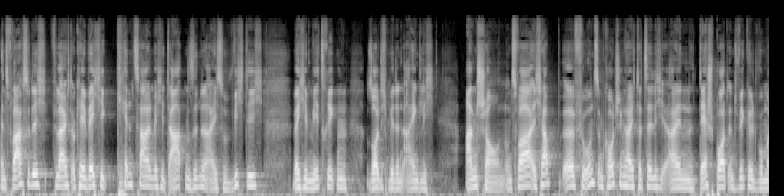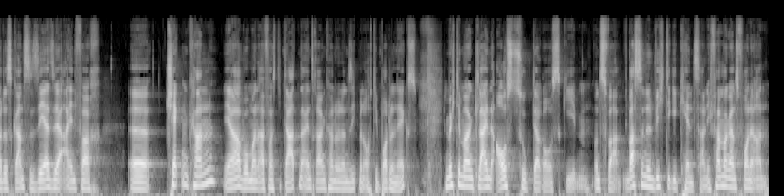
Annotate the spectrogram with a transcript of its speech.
Jetzt fragst du dich vielleicht, okay, welche Kennzahlen, welche Daten sind denn eigentlich so wichtig? Welche Metriken sollte ich mir denn eigentlich anschauen. Und zwar, ich habe äh, für uns im Coaching habe ich tatsächlich ein Dashboard entwickelt, wo man das Ganze sehr, sehr einfach äh, checken kann, ja, wo man einfach die Daten eintragen kann und dann sieht man auch die Bottlenecks. Ich möchte mal einen kleinen Auszug daraus geben. Und zwar, was sind denn wichtige Kennzahlen? Ich fange mal ganz vorne an.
